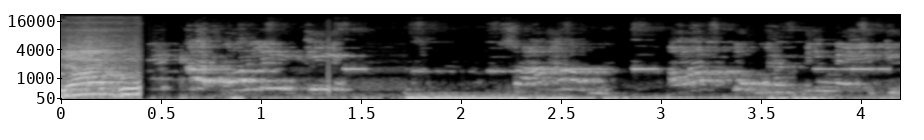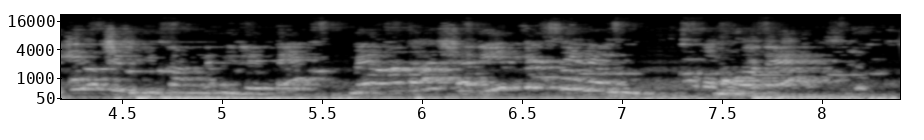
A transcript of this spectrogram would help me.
या मैं आधा शरीर कैसे ले लूँ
